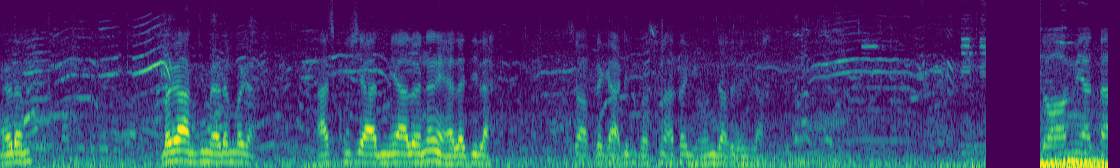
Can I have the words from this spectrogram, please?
मॅडम. बघा आमची मॅडम बघा. आज खुशी आज मी आलो आहे ना न्यायला तिला. सो आपल्या गाडीत बसून आता घेऊन जातो तिला सो आम्ही आता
